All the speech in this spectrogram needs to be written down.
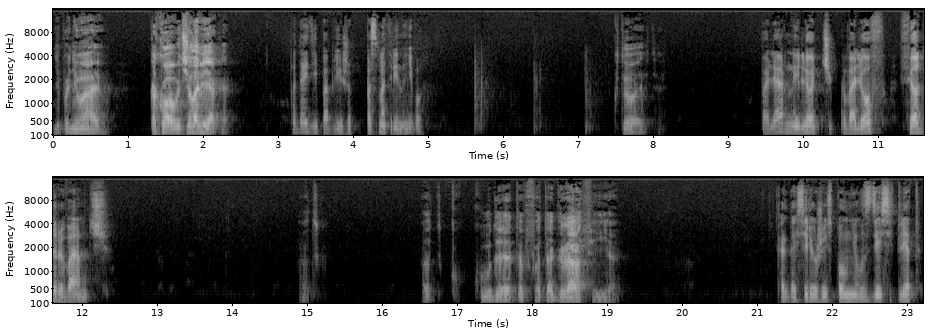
Не понимаю. Какого человека? Подойди поближе, посмотри на него. Кто это? Полярный летчик Ковалев Федор Иванович. От... Откуда эта фотография? Когда Сереже исполнилось 10 лет,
